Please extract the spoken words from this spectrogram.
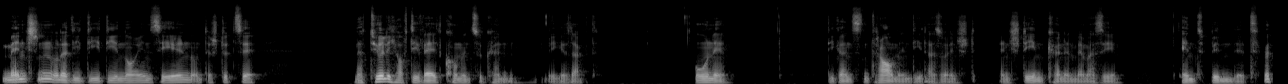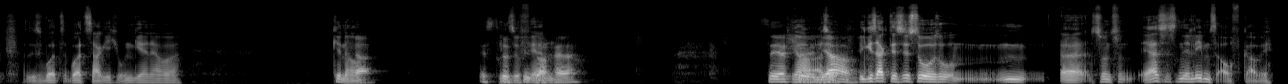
Menschen oder die, die, die neuen Seelen unterstütze, natürlich auf die Welt kommen zu können, wie gesagt. Ohne die ganzen Traumen, die da so entstehen können, wenn man sie entbindet. Also das Wort, Wort sage ich ungern, aber genau. Ja, es trifft Insofern, die Sache. Sehr schön, ja. Also, ja. Wie gesagt, es ist so, so, mm, äh, so, so, ja, es ist eine Lebensaufgabe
